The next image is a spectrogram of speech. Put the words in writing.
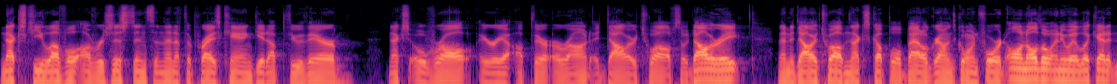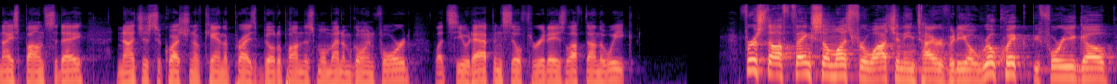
next key level of resistance. And then if the price can get up through there, Next overall area up there around a dollar twelve. So dollar eight, then a dollar twelve. Next couple of battlegrounds going forward. All in all, though, anyway, look at it. Nice bounce today. Not just a question of can the price build upon this momentum going forward. Let's see what happens. Still three days left on the week. First off, thanks so much for watching the entire video. Real quick, before you go,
